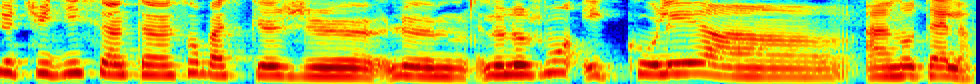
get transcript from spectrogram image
que tu dis, c'est intéressant parce que je, le, le logement est collé à un, à un hôtel.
